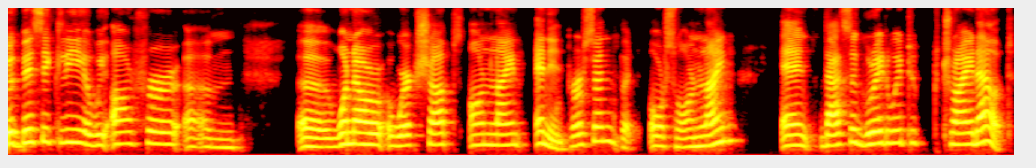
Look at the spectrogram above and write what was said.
but basically we offer um, uh, one hour workshops online and in person, but also online. And that's a great way to try it out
